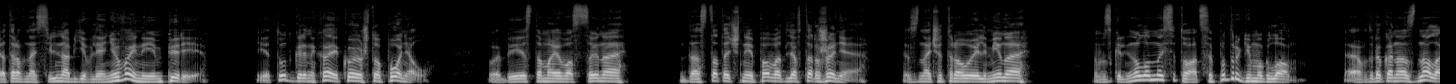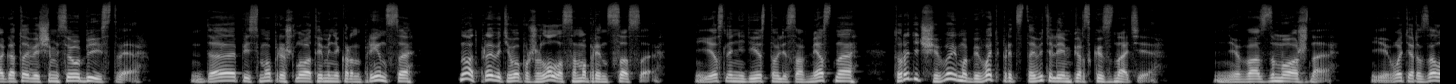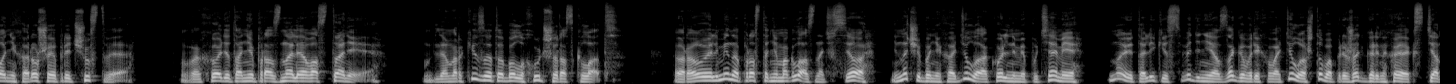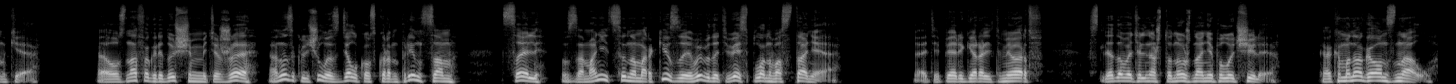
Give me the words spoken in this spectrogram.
Это равносильно объявлению войны Империи. И тут Гринхай кое-что понял. Убийство моего сына — достаточный повод для вторжения. Значит, Роу Эльмина взглянула на ситуацию под другим углом. А вдруг она знала о готовящемся убийстве? Да, письмо пришло от имени Кронпринца, но отправить его пожелала сама принцесса. Если не действовали совместно, то ради чего им убивать представителей имперской знати? Невозможно. Его терзало нехорошее предчувствие. Выходит, они прознали о восстании. Для Маркиза это был худший расклад. Рауэльмина просто не могла знать всё, иначе бы не ходила окольными путями, но и талики сведений о заговоре хватило, чтобы прижать Гаренхая к стенке. А узнав о грядущем мятеже, она заключила сделку с Кронпринцем. Цель — заманить сына Маркиза и выведать весь план восстания. А теперь Геральт мёртв. Следовательно, что нужно они получили. Как много он знал.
